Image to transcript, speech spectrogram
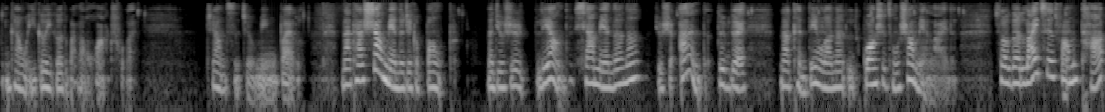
你看我一个一个的把它画出来，这样子就明白了。那它上面的这个 bump，那就是亮的，下面的呢就是暗的，对不对？那肯定了，那光是从上面来的。So the light is from top.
